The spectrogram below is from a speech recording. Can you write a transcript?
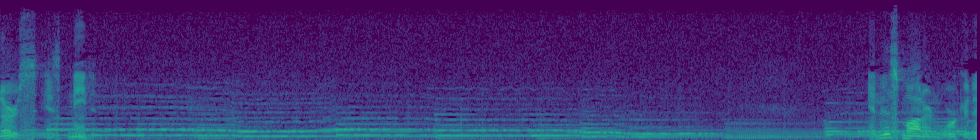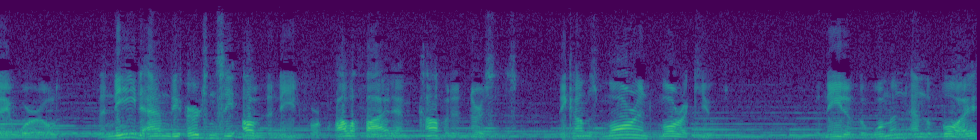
nurse is needed. In this modern workaday world, the need and the urgency of the need for qualified and competent nurses becomes more and more acute. The need of the woman and the boy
